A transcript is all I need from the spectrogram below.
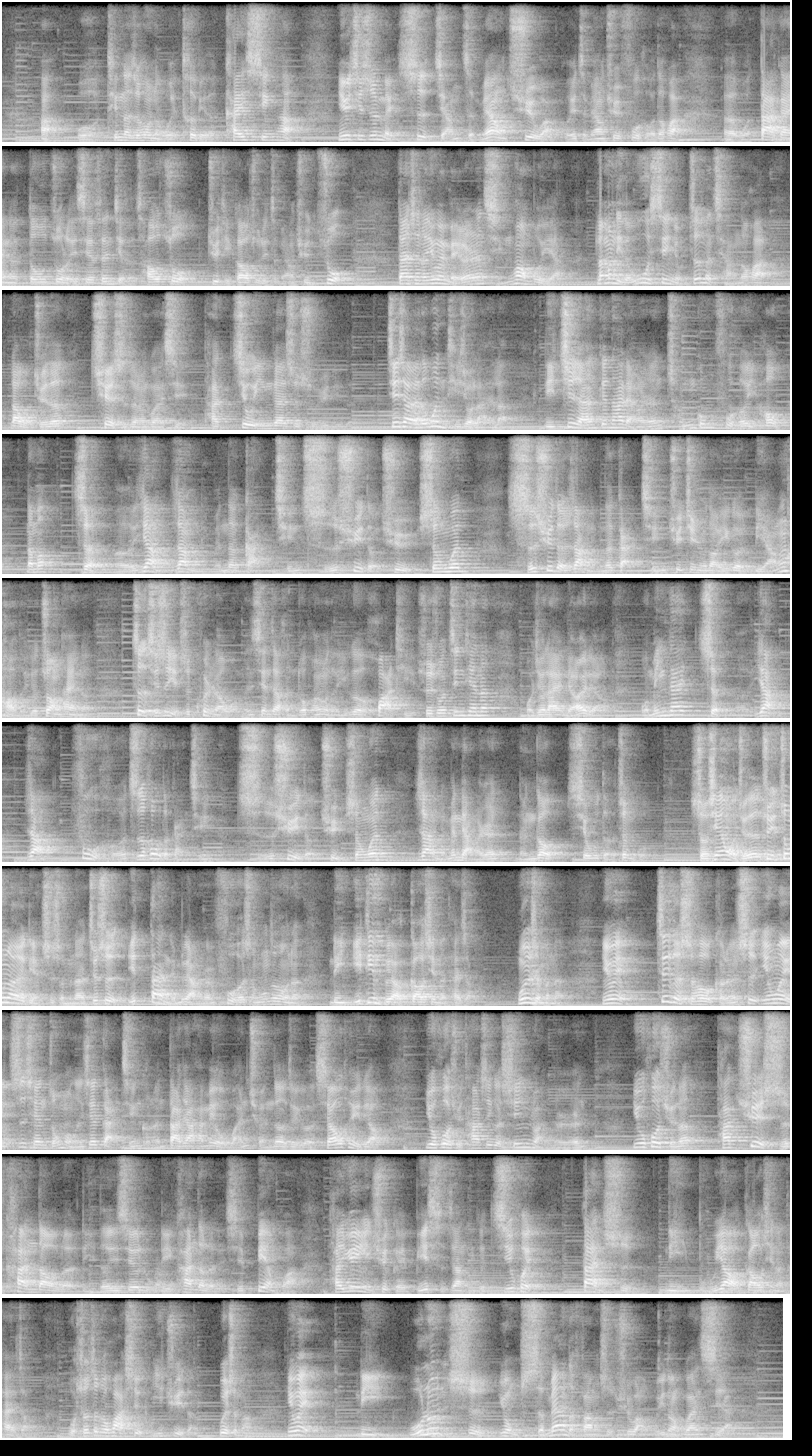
啊！我听了之后呢，我也特别的开心哈。因为其实每次讲怎么样去挽回，怎么样去复合的话，呃，我大概呢都做了一些分解的操作，具体告诉你怎么样去做。但是呢，因为每个人的情况不一样，那么你的悟性有这么强的话，那我觉得确实这段关系它就应该是属于你的。接下来的问题就来了，你既然跟他两个人成功复合以后，那么怎么样让你们的感情持续的去升温，持续的让你们的感情去进入到一个良好的一个状态呢？这其实也是困扰我们现在很多朋友的一个话题，所以说今天呢，我就来聊一聊，我们应该怎么样让复合之后的感情持续的去升温，让你们两个人能够修得正果。首先，我觉得最重要一点是什么呢？就是一旦你们两个人复合成功之后呢，你一定不要高兴的太早。为什么呢？因为这个时候可能是因为之前种种的一些感情，可能大家还没有完全的这个消退掉，又或许他是一个心软的人。又或许呢，他确实看到了你的一些努力，看到了一些变化，他愿意去给彼此这样的一个机会。但是你不要高兴的太早。我说这个话是有依据的。为什么？因为你无论是用什么样的方式去挽回一段关系啊，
